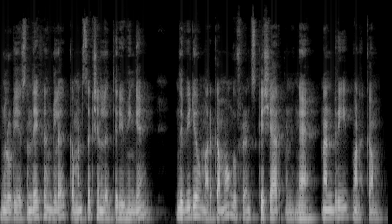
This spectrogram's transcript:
உங்களுடைய சந்தேகங்களை கமெண்ட் செக்ஷனில் தெரிவிங்க. இந்த வீடியோ மறக்காமல் உங்கள் ஃப்ரெண்ட்ஸ்க்கு ஷேர் பண்ணுங்கள் நன்றி வணக்கம்.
